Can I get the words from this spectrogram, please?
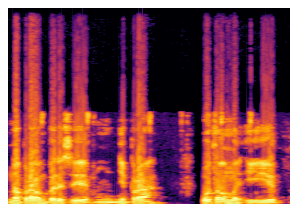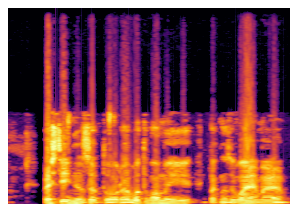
На правому березі Дніпра. От вам і постійні затори, от вам і так називаємо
